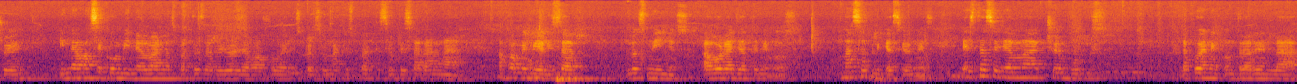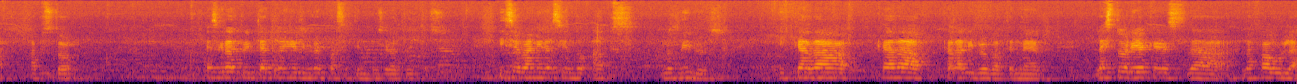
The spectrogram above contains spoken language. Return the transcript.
Tu Trend y nada más se combinaban las partes de arriba y de abajo de los personajes para que se empezaran a, a familiarizar los niños. Ahora ya tenemos más aplicaciones. Esta se llama Trend Books. La pueden encontrar en la App Store. Es gratuita, trae el libro de pasatiempos gratuitos. Y se van a ir haciendo apps, los libros. Y cada, cada, cada libro va a tener la historia que es la, la fábula,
